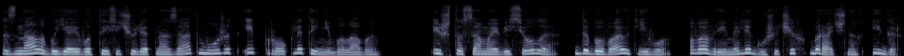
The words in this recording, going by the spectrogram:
Знала бы я его тысячу лет назад, может, и проклятой не была бы. И что самое веселое, добывают его во время лягушечьих брачных игр.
